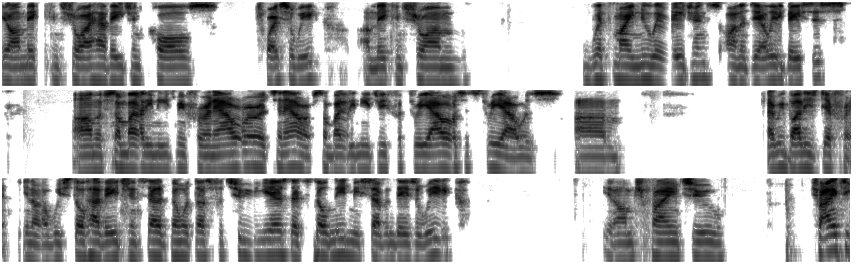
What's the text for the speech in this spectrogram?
you know, I'm making sure I have agent calls twice a week. I'm making sure I'm with my new agents on a daily basis. Um, if somebody needs me for an hour, it's an hour. If somebody needs me for three hours, it's three hours. Um, everybody's different. You know, we still have agents that have been with us for two years that still need me seven days a week. You know, I'm trying to trying to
